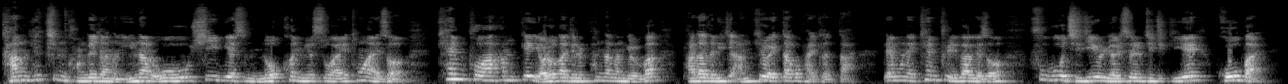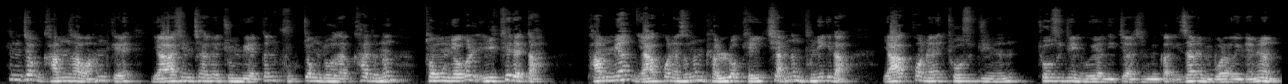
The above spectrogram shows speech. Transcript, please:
당 핵심 관계자는 이날 오후 CBS 노컷 뉴스와의 통화에서 캠프와 함께 여러 가지를 판단한 결과 받아들이지 않기로 했다고 밝혔다. 때문에 캠프 일각에서 후보 지지율 열세를 뒤집기에 고발, 행정감사와 함께 야심차게 준비했던 국정조사 카드는 동력을 잃게 됐다. 반면 야권에서는 별로 개의치 않는 분위기다. 야권의 조수진은 조수진 의원 있지 않습니까? 이 사람이 뭐라고 했냐면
